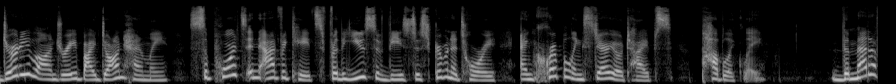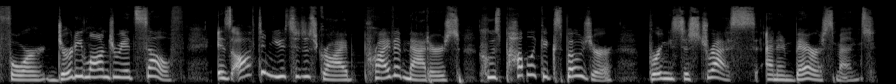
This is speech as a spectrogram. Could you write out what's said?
Dirty Laundry by Don Henley supports and advocates for the use of these discriminatory and crippling stereotypes publicly. The metaphor, dirty laundry itself, is often used to describe private matters whose public exposure brings distress and embarrassment.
